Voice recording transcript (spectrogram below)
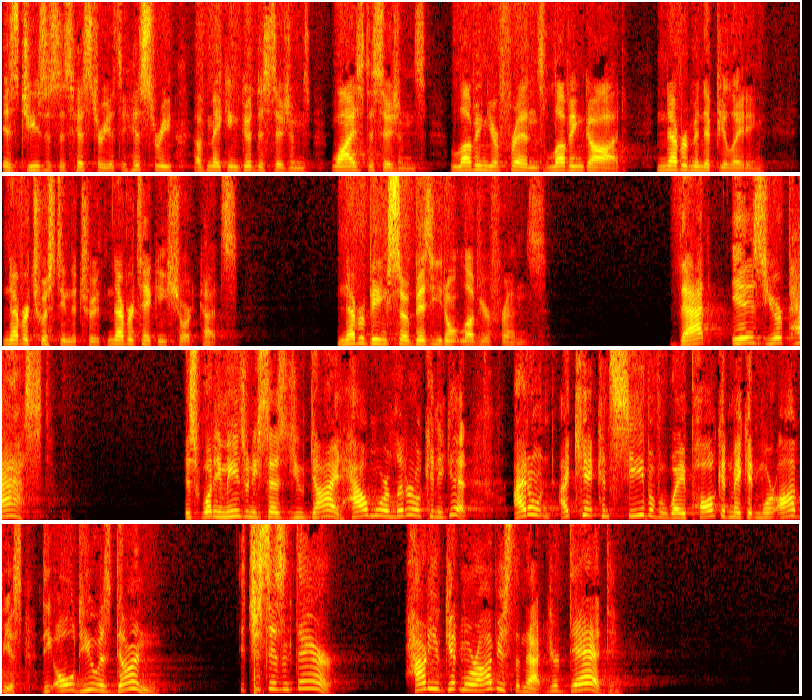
is Jesus' history. It's a history of making good decisions, wise decisions, loving your friends, loving God, never manipulating, never twisting the truth, never taking shortcuts, never being so busy you don't love your friends. That is your past. It's what he means when he says you died. How more literal can he get? I don't I can't conceive of a way Paul could make it more obvious. The old you is done. It just isn't there. How do you get more obvious than that? You're dead.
